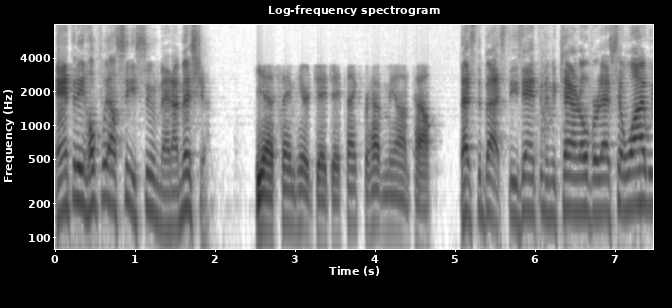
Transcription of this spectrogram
Anthony. Hopefully, I'll see you soon, man. I miss you. Yeah, same here, JJ. Thanks for having me on, pal. That's the best. He's Anthony McCarron over at SNY. We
